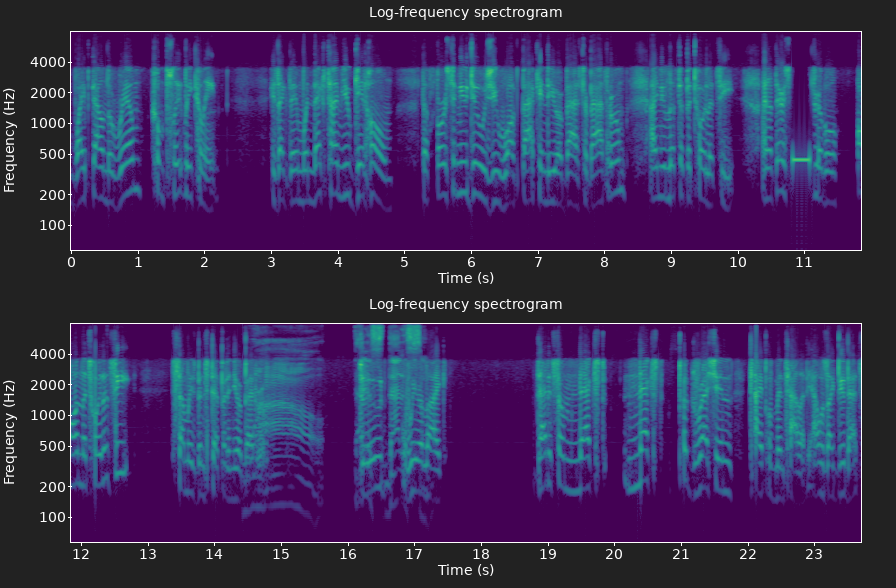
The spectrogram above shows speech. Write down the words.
Wipe down the rim completely clean. He's like, then when next time you get home, the first thing you do is you walk back into your master bathroom and you lift up the toilet seat. And if there's dribble on the toilet seat, somebody's been stepping in your bedroom. Wow. That Dude, is- that is we're some- like, that is some next next progression type of mentality. I was like, dude, that's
